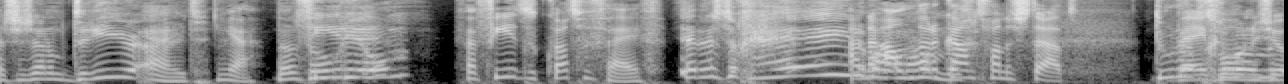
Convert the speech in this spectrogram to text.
ze zijn om drie uur uit. Ja. Dan is het Vier hockey uur? om. Van vier tot kwart voor vijf. Ja, dat is toch helemaal Aan de andere handig? kant van de stad. Doe Wij dat gewoon meteen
